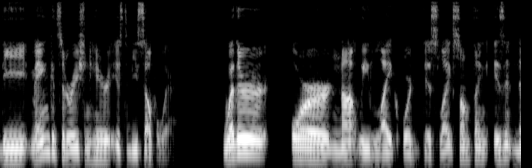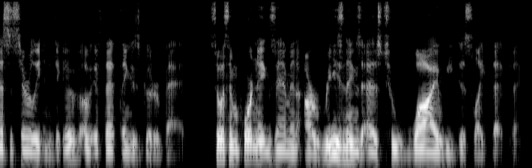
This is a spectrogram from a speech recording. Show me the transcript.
the main consideration here is to be self-aware. Whether or not we like or dislike something isn't necessarily indicative of if that thing is good or bad. So it's important to examine our reasonings as to why we dislike that thing.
